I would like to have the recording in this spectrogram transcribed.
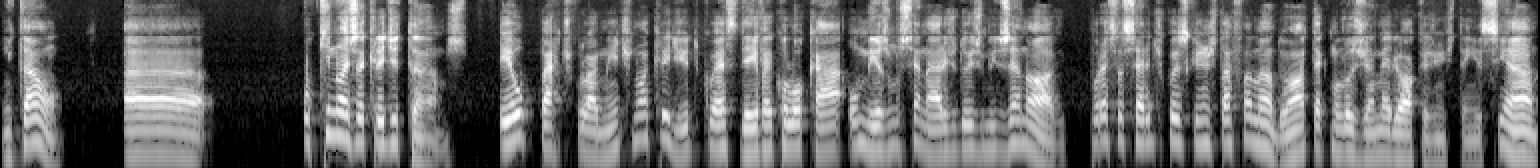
Então, uh, o que nós acreditamos? Eu, particularmente, não acredito que o SDA vai colocar o mesmo cenário de 2019, por essa série de coisas que a gente está falando. É uma tecnologia melhor que a gente tem esse ano,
